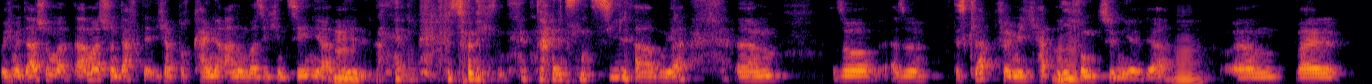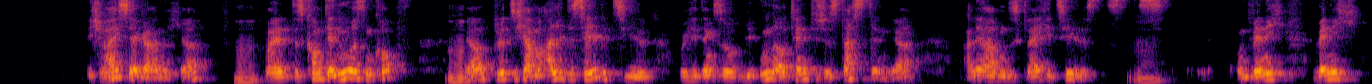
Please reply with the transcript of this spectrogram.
wo ich mir da schon mal damals schon dachte, ich habe doch keine Ahnung, was ich in zehn Jahren Mhm. will. Wie soll ich da jetzt ein Ziel haben? Ja, ähm, so, also das klappt für mich, hat nie Mhm. funktioniert. Ja, mhm. ähm, weil ich weiß ja gar nicht, ja. Mhm. Weil das kommt ja nur aus dem Kopf. Mhm. Ja, und plötzlich haben alle dasselbe Ziel, wo ich denke, so, wie unauthentisch ist das denn? Ja? Alle haben das gleiche Ziel. Das, das, das, Und wenn ich, wenn ich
